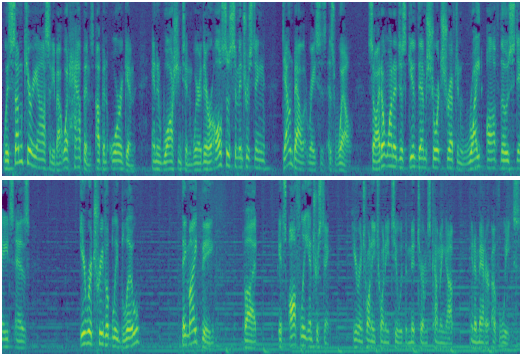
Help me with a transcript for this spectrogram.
with some curiosity about what happens up in Oregon and in Washington, where there are also some interesting down ballot races as well. So I don't want to just give them short shrift and write off those states as irretrievably blue. They might be, but it's awfully interesting here in 2022 with the midterms coming up in a matter of weeks.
